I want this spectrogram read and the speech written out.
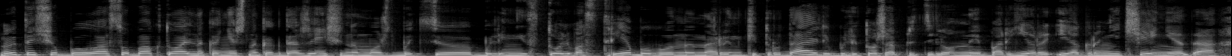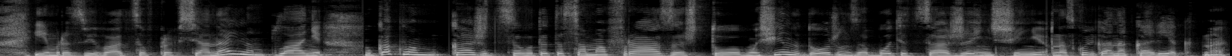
Но это еще было особо актуально, конечно, когда женщины, может быть, э, были не столь востребованы на рынке труда или были тоже определенные барьеры и ограничения, да, им развиваться в профессиональном плане. Ну как вам кажется, вот эта сама фраза, что мужчина должен заботиться о женщине, насколько она корректна?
